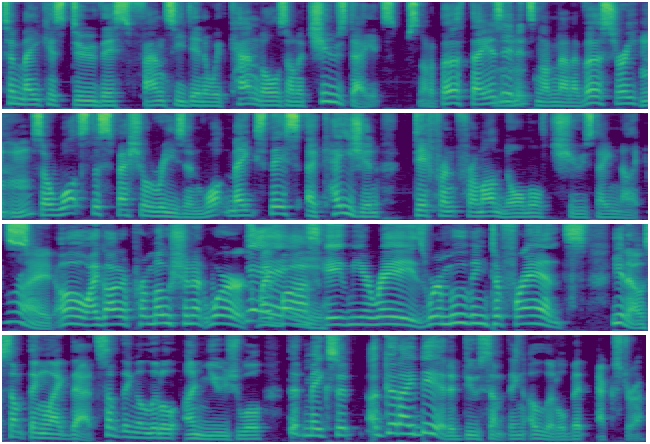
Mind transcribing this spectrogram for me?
to make us do this fancy dinner with candles on a Tuesday? It's, it's not a birthday, is it? Mm-hmm. It's not an anniversary. So, what's the special reason? What makes this occasion different from our normal Tuesday nights? Right. Oh, I got a promotion at work. My boss gave me a raise. We're moving to France. You know, something like that. Something a little unusual that makes it a good idea to do something a little bit extra.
